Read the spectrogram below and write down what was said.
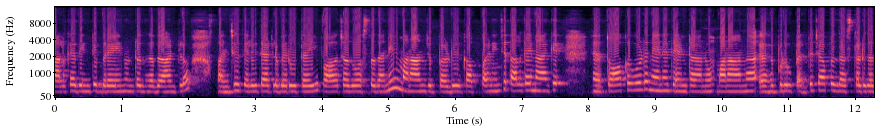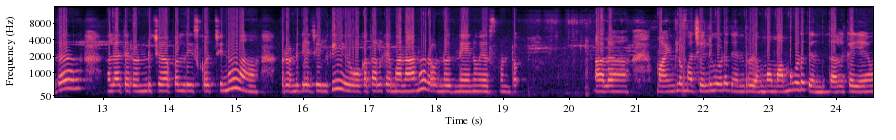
తలకాయ తింటే బ్రెయిన్ ఉంటుంది కదా దాంట్లో. మంచిగా తెలివితేటలు పెరుగుతాయి బాగా చదువు వస్తుందని మా నాన్న చెప్పాడు. ఇక అప్పటి నుంచి తలకాయ నాకే తోక కూడా నేనే తింటాను. మా నాన్న ఇప్పుడు పెద్ద చేపలు తెస్తాడు కదా. లేకపోతే రెండు చేపలు తీసుకొచ్చిన రెండు కేజీలకి ఒక తలకాయ మా నాన్న రెండు నేను వేసుకుంటాం. అలా మా ఇంట్లో మా చెల్లి కూడా తినరు మా అమ్మ కూడా తింది. తలకాయ ఏమో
